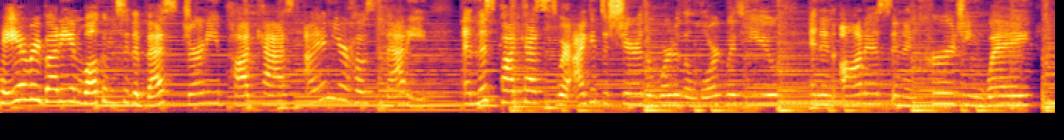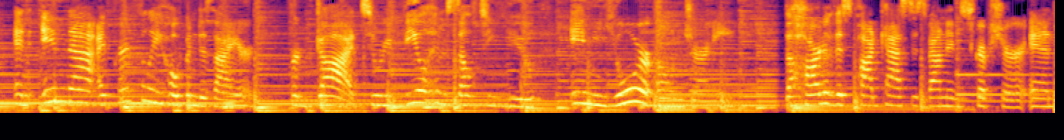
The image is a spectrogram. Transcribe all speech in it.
Hey, everybody, and welcome to the Best Journey podcast. I am your host, Maddie, and this podcast is where I get to share the word of the Lord with you in an honest and encouraging way. And in that, I prayerfully hope and desire for God to reveal himself to you in your own journey. The heart of this podcast is found in scripture and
